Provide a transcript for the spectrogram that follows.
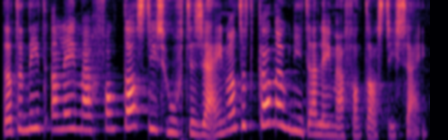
Dat het niet alleen maar fantastisch hoeft te zijn, want het kan ook niet alleen maar fantastisch zijn.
